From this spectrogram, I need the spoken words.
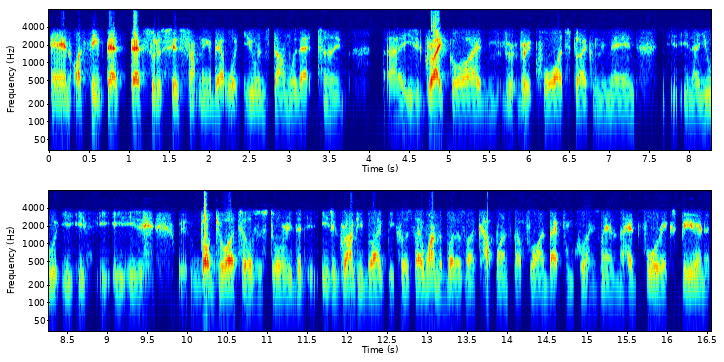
And I think that that sort of says something about what Ewen's done with that team. Uh, he's a great guy, very, very quiet spoken man. You, you know, you, if, Bob Dwyer tells a story that he's a grumpy bloke because they won the Bledisloe Cup once. They were flying back from Queensland and they had 4X beer in it,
